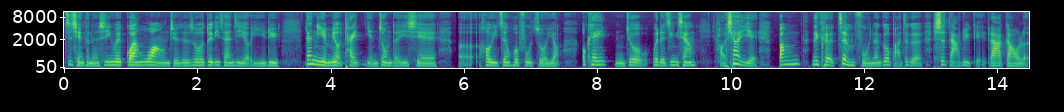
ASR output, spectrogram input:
之前可能是因为观望，觉得说对第三季有疑虑，但你也没有太严重的一些呃后遗症或副作用。OK，你就为了进香，好像也帮那个政府能够把这个施打率给拉高了。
